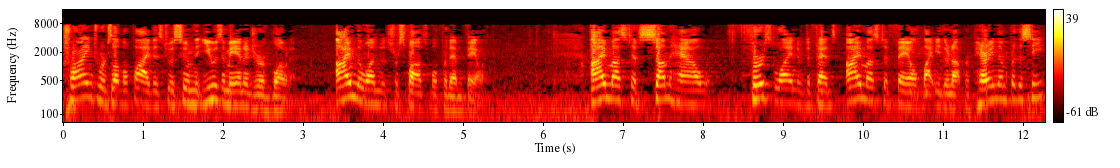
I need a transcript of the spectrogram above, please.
trying towards level five, is to assume that you as a manager have blown it. I'm the one that's responsible for them failing. I must have somehow, first line of defense, I must have failed by either not preparing them for the seat,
